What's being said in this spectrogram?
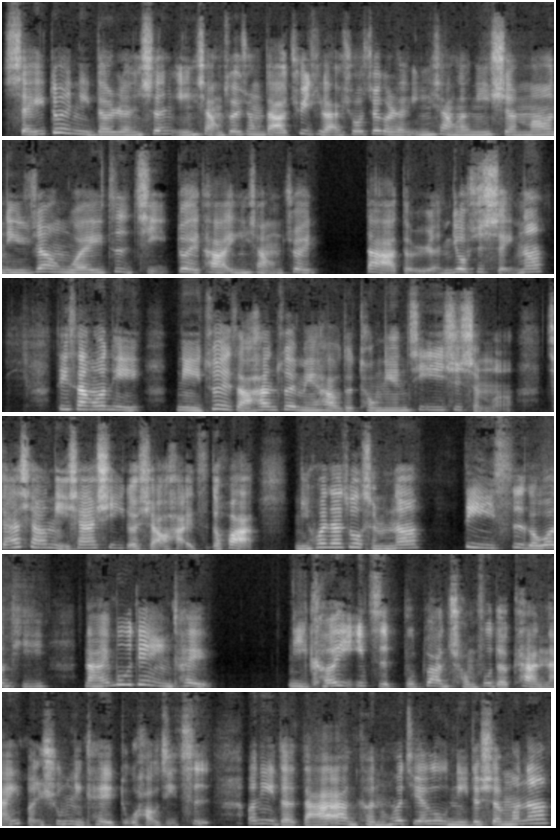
谁对你的人生影响最重大？具体来说，这个人影响了你什么？你认为自己对他影响最大的人又是谁呢？第三个问题，你最早和最美好的童年记忆是什么？假想你现在是一个小孩子的话，你会在做什么呢？第四个问题，哪一部电影可以？你可以一直不断重复的看哪一本书，你可以读好几次，而你的答案可能会揭露你的什么呢？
